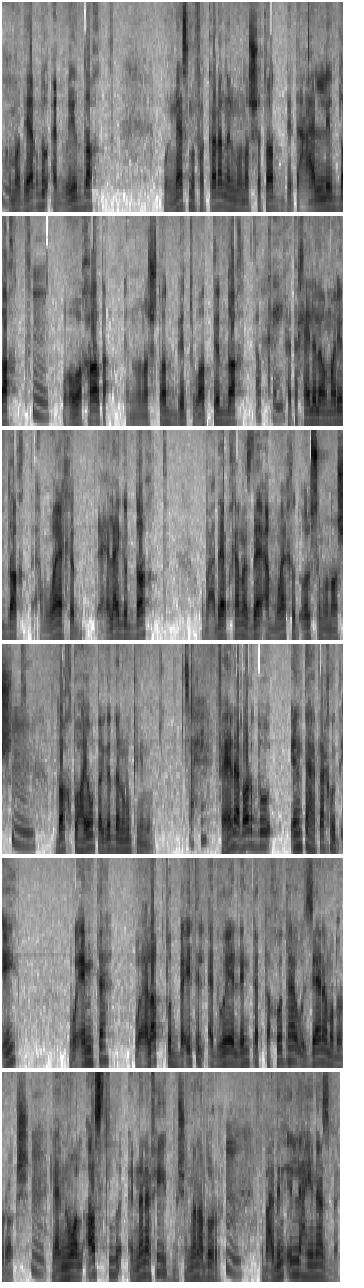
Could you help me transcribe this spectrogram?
هم بياخدوا أدوية ضغط. والناس مفكرة إن المنشطات بتعلي الضغط. وهو خطا المنشطات بتوطي الضغط. أوكي. فتخيلي لو مريض ضغط قام واخد علاج الضغط وبعدها بخمس دقايق قام واخد قرص منشط. ضغطه هيوطى جدا وممكن يموت. صحيح. فهنا برضو أنت هتاخد إيه؟ وإمتى؟ وعلاقته ببقية الأدوية اللي أنت بتاخدها وإزاي أنا ما أضركش. لأن هو الأصل إن أنا أفيد مش إن أنا أضر. وبعدين إيه اللي هيناسبك؟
